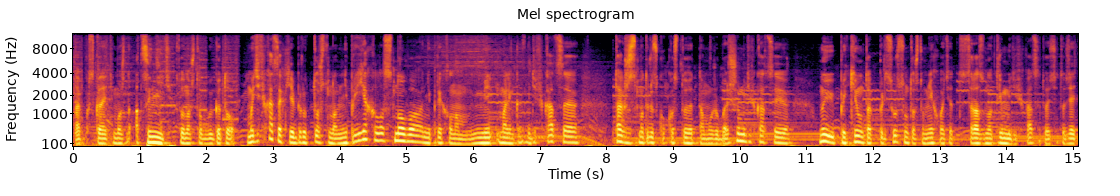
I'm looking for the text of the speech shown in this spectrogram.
так сказать, можно оценить, кто на что будет готов. В модификациях я беру то, что нам не приехало снова, не приехала нам маленькая модификация. Также смотрю, сколько стоят там уже большие модификации. Ну и прикину так по ресурсам, то, что мне хватит сразу на три модификации, то есть это взять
